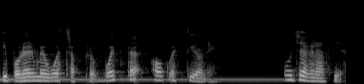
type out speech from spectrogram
y ponerme vuestras propuestas o cuestiones. Muchas gracias.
